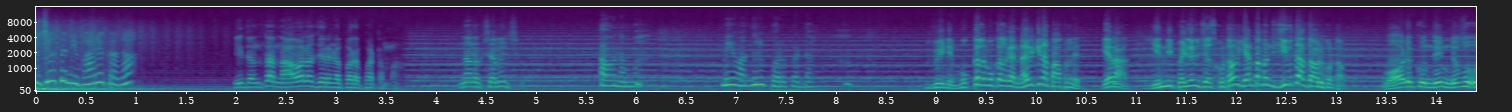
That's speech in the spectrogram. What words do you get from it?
సుజాత నీ భార్య కదా? ఇదంతా నా వల్ల జరిగిన పొరపాటమ్మా. నన్ను క్షమించు. అవునమ్మా. మేమందరం పొరపడ్డాం. వీడిని ముక్కలు ముక్కలుగా నరికిన పాపం లేదు. ఎరా ఎన్ని పెళ్ళిళ్ళు చేసుకుంటావు ఎంతమంది జీవితాలతో ఆడుకుంటావు? వాడుకుంది నువ్వు.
